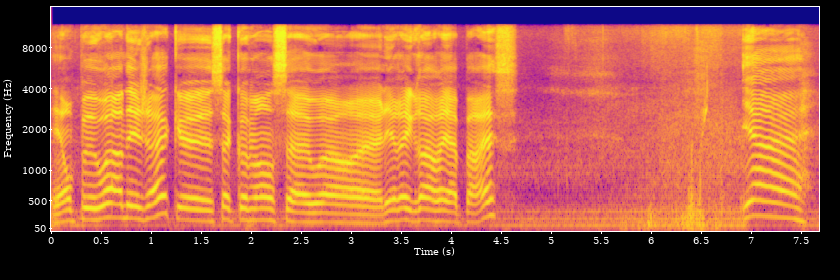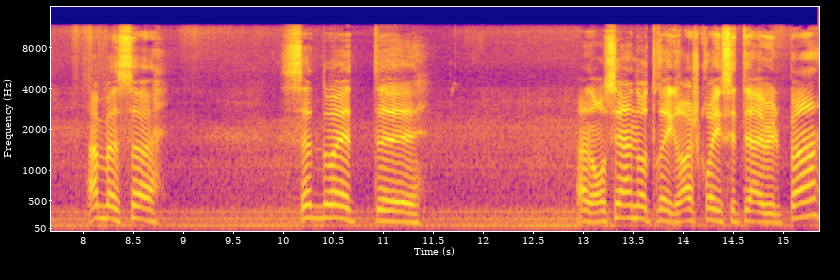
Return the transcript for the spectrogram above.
Et on peut voir déjà que ça commence à avoir... Euh, les régras réapparaissent. Il y a... Ah bah ça... Ça doit être... Euh, ah non, c'est un autre régras, je croyais que c'était un vulpin.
